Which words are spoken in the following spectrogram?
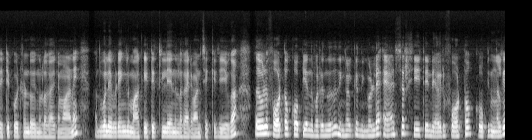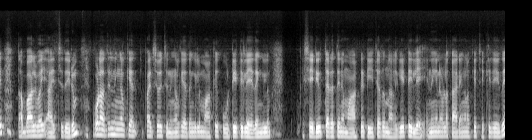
തെറ്റിപ്പോയിട്ടുണ്ടോ എന്നുള്ള കാര്യമാണ്. അതുപോലെ എവിടെയെങ്കിലും മാർക്ക് ഇട്ടിട്ടില്ലേ എന്നുള്ള കാര്യമാണ് ചെക്ക് ചെയ്യുക. അതുപോലെ ഫോട്ടോ കോപ്പി എന്ന് പറയുന്നത് നിങ്ങൾക്ക് നിങ്ങളുടെ ആൻസർ ഷീറ്റിന്റെ ഒരു ഫോട്ടോ കോപ്പി നിങ്ങൾക്ക് തപാൽ വഴി അയച്ചു തരും. അപ്പോൾ അതിൽ നിങ്ങൾക്ക് പരിശോധിച്ച് നിങ്ങൾക്ക് ഏതെങ്കിലും മാർക്ക് കൂട്ടിയിട്ടില്ലേ ഏതെങ്കിലും ശരി ഉത്തരത്തിന് മാർക്ക് ടീച്ചർ നൽകിയിട്ടില്ലേ എന്നിങ്ങനെയുള്ള കാര്യങ്ങളൊക്കെ ചെക്ക് ചെയ്ത്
